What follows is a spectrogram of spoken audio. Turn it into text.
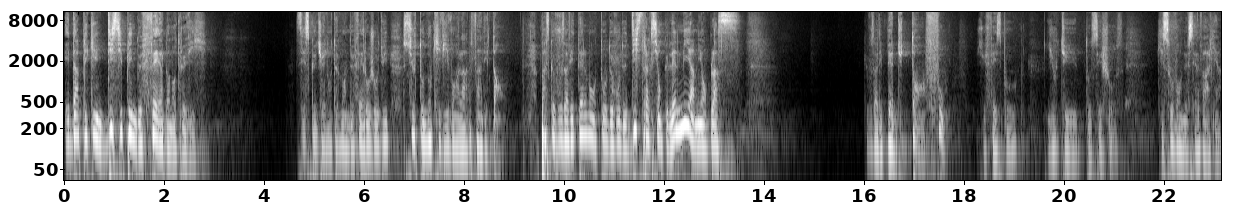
et d'appliquer une discipline de fer dans notre vie? C'est ce que Dieu nous demande de faire aujourd'hui, surtout nous qui vivons à la fin des temps. Parce que vous avez tellement autour de vous de distractions que l'ennemi a mis en place que vous allez perdre du temps fou sur Facebook, YouTube, toutes ces choses qui souvent ne servent à rien.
